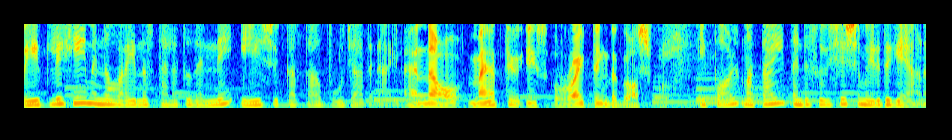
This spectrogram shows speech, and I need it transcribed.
ബേദ്ലഹേം എന്ന് പറയുന്ന സ്ഥലത്ത് തന്നെ യേശു കർത്താവ് പൂജാതനായി And now Matthew is writing the gospel. ഇപ്പോൾ മത്തായി തന്റെ സുവിശേഷം എഴുതുകയാണ്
